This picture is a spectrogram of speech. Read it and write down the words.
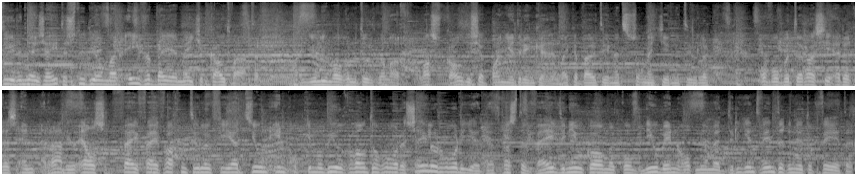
hier in deze hete studio maar even bij een beetje koud water. Maar jullie mogen natuurlijk wel een glas koude champagne drinken. Lekker buiten in het zonnetje natuurlijk. Of op het terrasje ergens. En Radio Els 558 natuurlijk via TuneIn op je mobiel gewoon te horen. Sailor hoorde je. Dat was de vijfde nieuwkomer. Komt nieuw binnen op nummer 23 in de top 40.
